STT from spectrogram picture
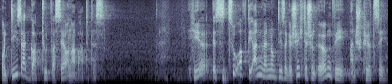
Und dieser Gott tut was sehr Unerwartetes. Hier ist zu oft die Anwendung dieser Geschichte schon irgendwie, man spürt sie,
